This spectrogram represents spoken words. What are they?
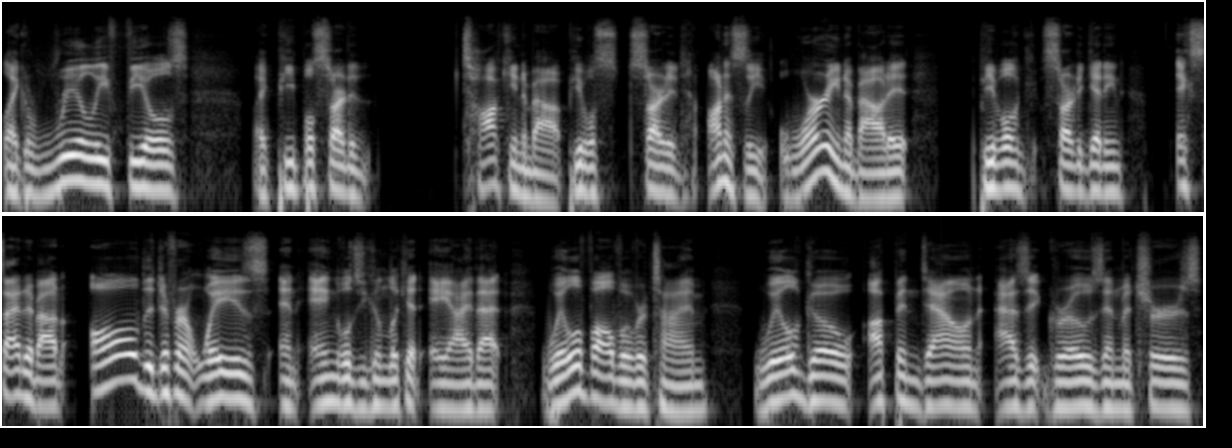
Like really feels like people started talking about. People started honestly worrying about it. People started getting excited about all the different ways and angles you can look at AI that will evolve over time, will go up and down as it grows and matures.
